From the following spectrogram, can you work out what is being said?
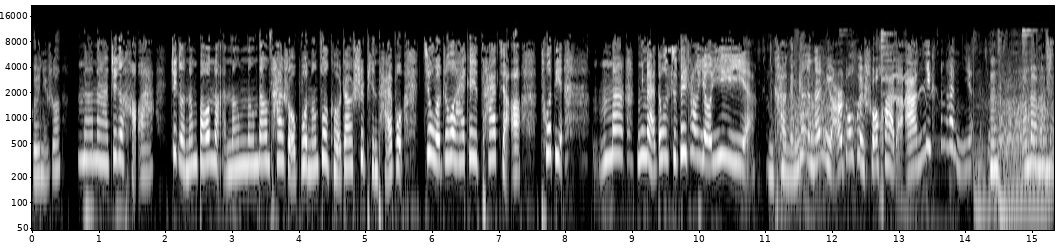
闺女说：“妈妈，这个好啊，这个能保暖，能能当擦手布，能做口罩、饰品台布，旧了之后还可以擦脚、拖地。妈，你买东西非常有意义。你看看，你看看，咱女儿多会说话的啊！你看看你，嗯，啊慢慢慢，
